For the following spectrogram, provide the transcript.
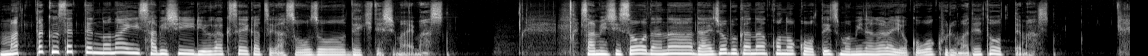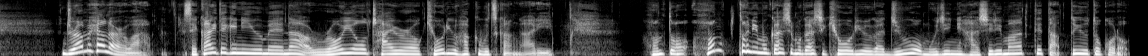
全く接点のない寂しい留学生活が想像できてしまいます。寂しそうだな、大丈夫かな、この子っていつも見ながら横を車で通ってます。ドラムヘラーは世界的に有名なロイヤル・タイロ恐竜博物館があり、本当、本当に昔々恐竜が縦横無尽に走り回ってたというところ、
